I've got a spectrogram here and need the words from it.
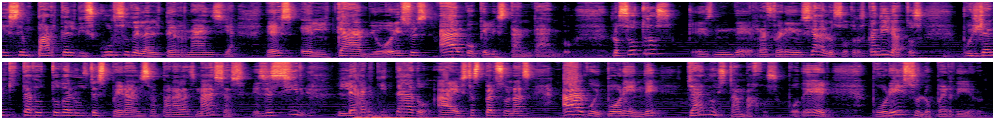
es en parte el discurso de la alternancia, es el cambio, eso es algo que le están dando. Los otros, es de referencia a los otros candidatos, pues ya han quitado toda luz de esperanza para las masas, es decir, le han quitado a estas personas algo y por ende ya no están bajo su poder, por eso lo perdieron,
